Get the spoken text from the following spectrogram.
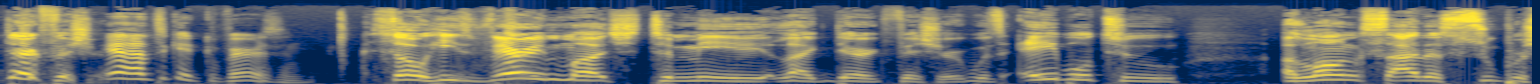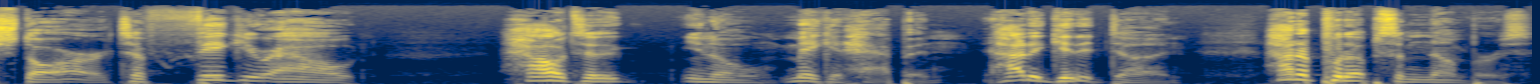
Derek Fisher. Yeah, that's a good comparison. So he's very much to me like Derek Fisher was able to – alongside a superstar to figure out how to, you know, make it happen, how to get it done, how to put up some numbers.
